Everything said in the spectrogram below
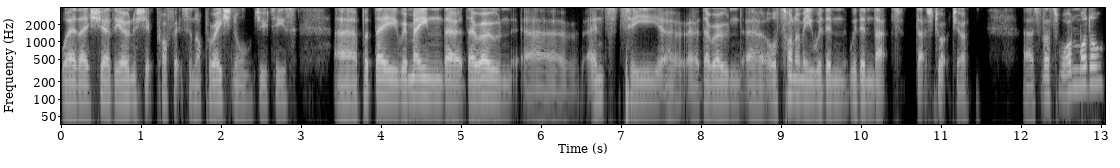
where they share the ownership, profits, and operational duties, uh, but they remain their their own uh, entity, uh, uh, their own autonomy within within that that structure. Uh, so that's one model.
